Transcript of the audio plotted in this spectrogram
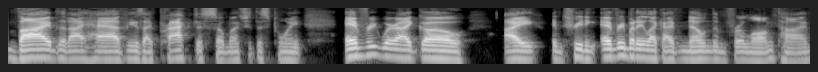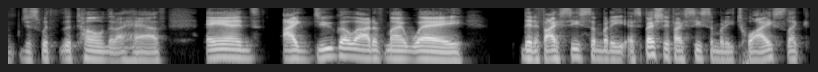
vibe that I have because I practice so much at this point. Everywhere I go, I am treating everybody like I've known them for a long time, just with the tone that I have. And I do go out of my way that if I see somebody, especially if I see somebody twice, like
